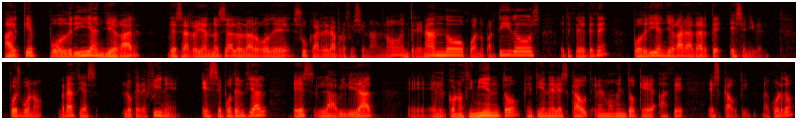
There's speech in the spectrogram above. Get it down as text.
al que podrían llegar desarrollándose a lo largo de su carrera profesional, ¿no? Entrenando, jugando partidos, etc, etc, podrían llegar a darte ese nivel. Pues bueno, gracias lo que define ese potencial es la habilidad eh, el conocimiento que tiene el scout en el momento que hace scouting, ¿de acuerdo?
